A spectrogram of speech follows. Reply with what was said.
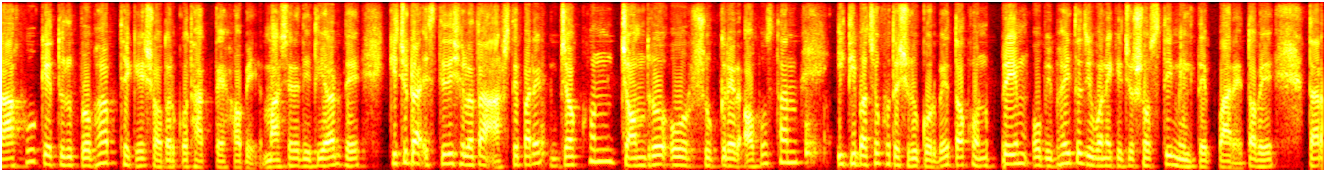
রাহু কেতুর প্রভাব থেকে সতর্ক থাকতে হবে। মাসের দ্বিতীয়ার্ধে কিছুটা স্থিতিশীলতা আসতে পারে। যখন চন্দ্র ও শুক্রের অবস্থান ইতিবাচক হতে শুরু করবে, তখন প্রেম ও বিবাহিত জীবনে কিছু স্বস্তি মিলতে পারে। তবে তার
